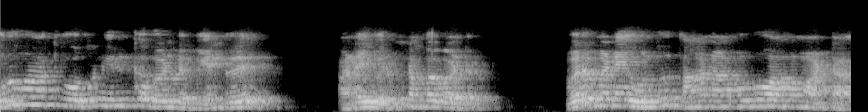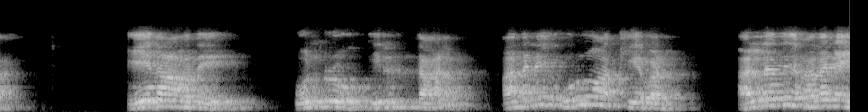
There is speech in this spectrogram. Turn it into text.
உருவாக்கி ஒருவன் இருக்க வேண்டும் என்று அனைவரும் நம்ப வேண்டும். வெறுமனே ஒன்று தானாக உருவாக மாட்டாது. ஏதாவது ஒன்று இருந்தால் அதனை உருவாக்கியவன் அல்லது அதனை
